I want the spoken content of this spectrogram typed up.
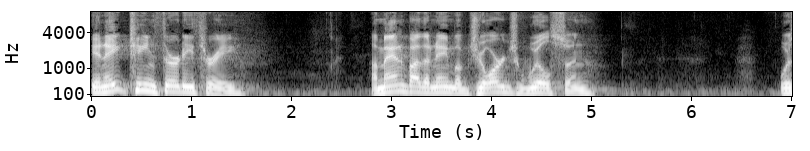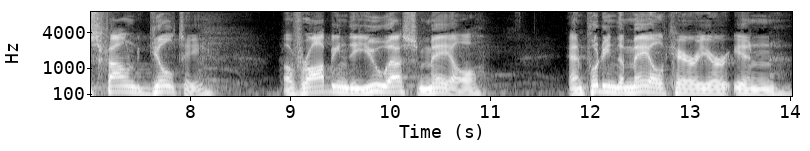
In 1833, a man by the name of George Wilson was found guilty of robbing the U.S. mail and putting the mail carrier in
